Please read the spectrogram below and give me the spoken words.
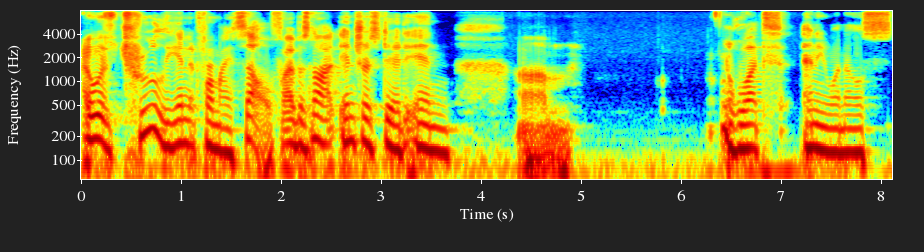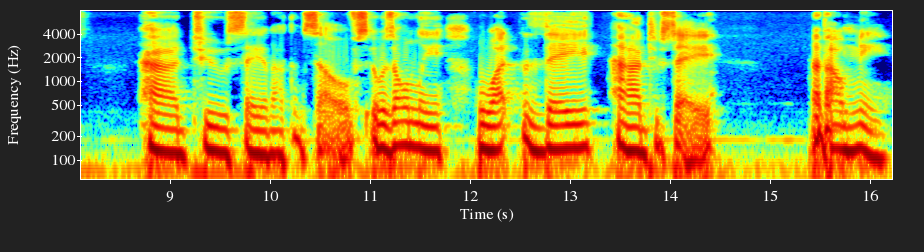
I was truly in it for myself. I was not interested in um, what anyone else had to say about themselves. It was only what they had to say about me.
